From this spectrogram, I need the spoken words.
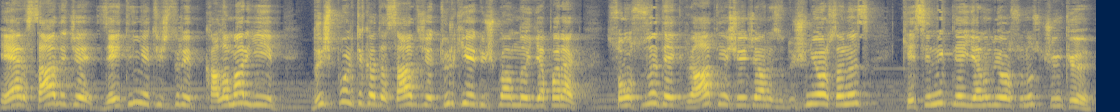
Eğer sadece zeytin yetiştirip kalamar yiyip dış politikada sadece Türkiye düşmanlığı yaparak sonsuza dek rahat yaşayacağınızı düşünüyorsanız kesinlikle yanılıyorsunuz çünkü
